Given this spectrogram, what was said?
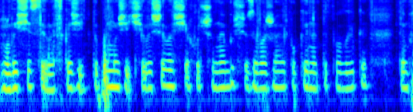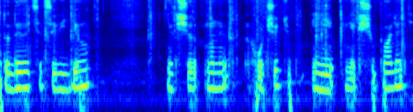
Вищі сили, скажіть, допоможіть, чи лишилось ще хоч що-небудь, що заважає покинути палити тим, хто дивиться це відео, якщо вони хочуть і якщо палять,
